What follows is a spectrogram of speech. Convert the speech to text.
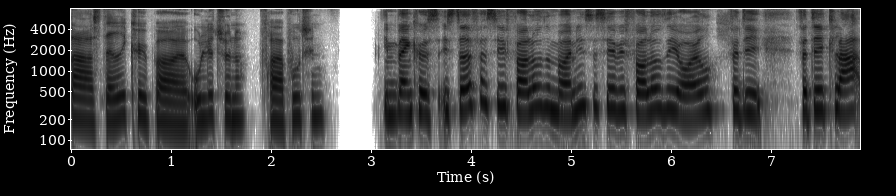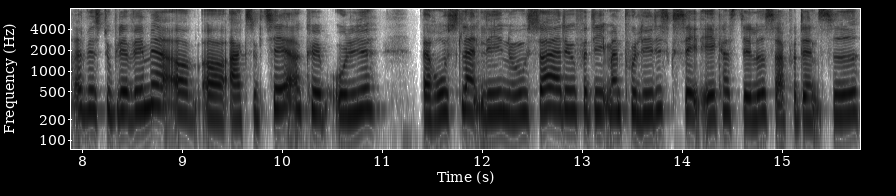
der stadig køber olietønder fra Putin? Jamen, man kan jo, I stedet for at sige follow the money, så siger vi follow the oil. Fordi, for det er klart, at hvis du bliver ved med at, at acceptere at købe olie af Rusland lige nu, så er det jo fordi, man politisk set ikke har stillet sig på den side,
